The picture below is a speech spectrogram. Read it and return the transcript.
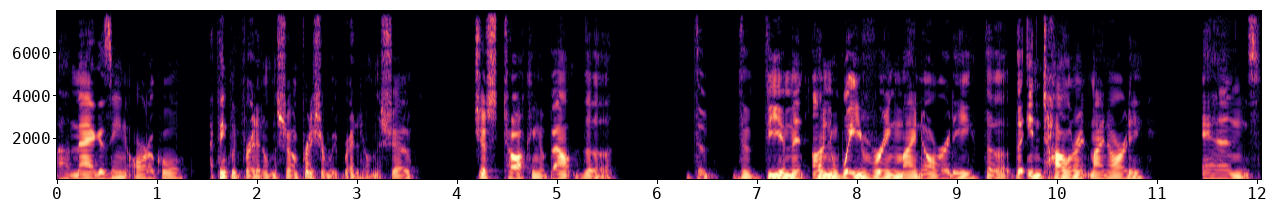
uh, magazine article. I think we've read it on the show. I'm pretty sure we've read it on the show, just talking about the the the vehement, unwavering minority, the the intolerant minority, and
